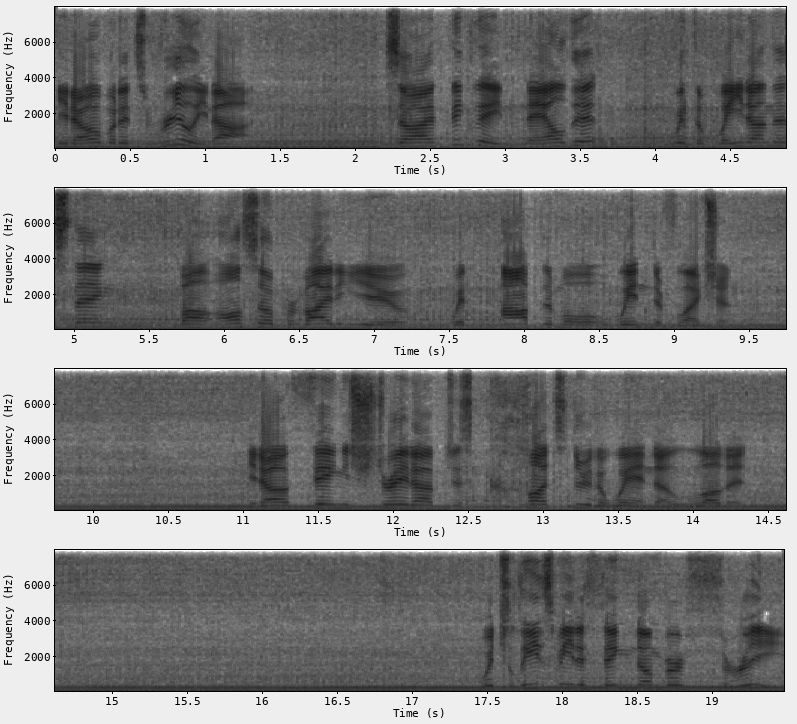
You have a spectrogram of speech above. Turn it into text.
you know, but it's really not. So I think they nailed it with the weight on this thing while also providing you with optimal wind deflection. You know, things straight up just cuts through the wind. I love it. Which leads me to thing number three.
